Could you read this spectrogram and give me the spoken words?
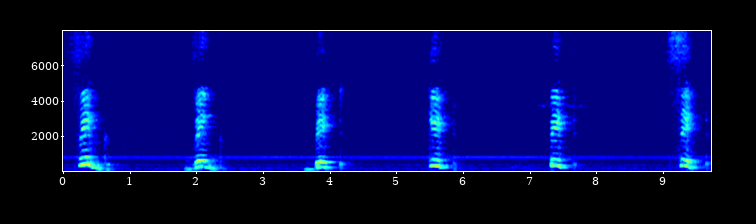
fig, wig, bit, kit, pit, sit.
